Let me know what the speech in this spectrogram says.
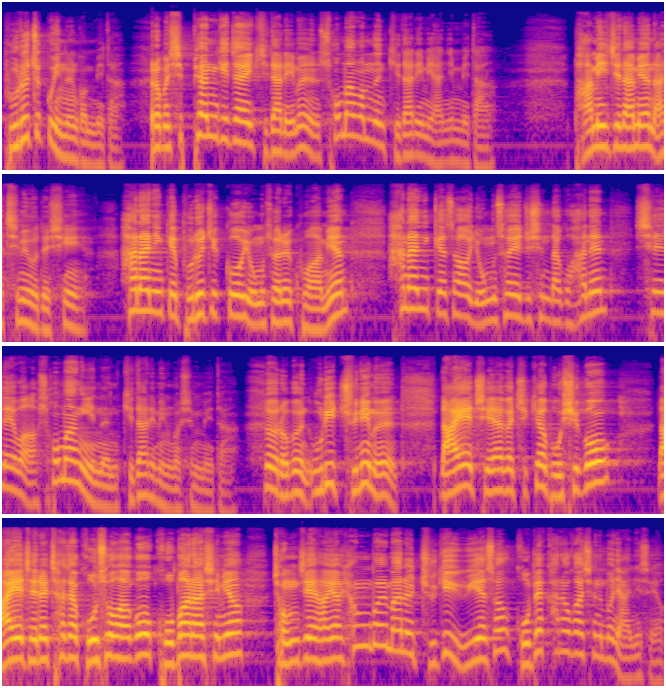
부르짖고 있는 겁니다. 여러분 시편 기자의 기다림은 소망 없는 기다림이 아닙니다. 밤이 지나면 아침이 오듯이 하나님께 부르짖고 용서를 구하면 하나님께서 용서해 주신다고 하는 신뢰와 소망이 있는 기다림인 것입니다. 또 여러분, 우리 주님은 나의 죄악을 지켜보시고 나의 죄를 찾아 고소하고 고발하시며 정죄하여 형벌만을 주기 위해서 고백하라고 하시는 분이 아니세요.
